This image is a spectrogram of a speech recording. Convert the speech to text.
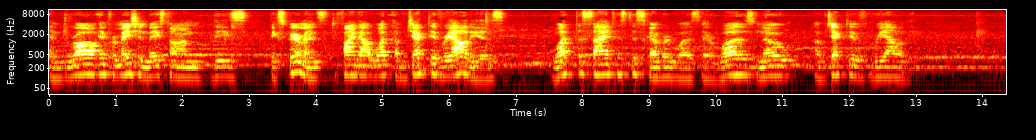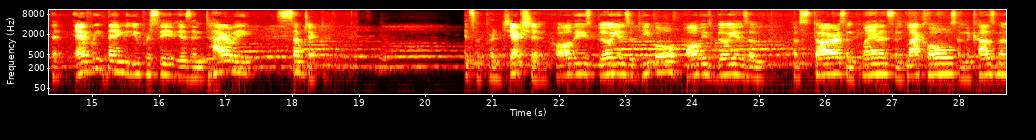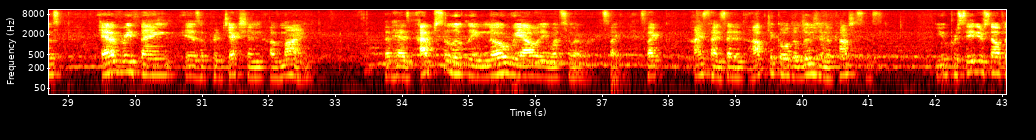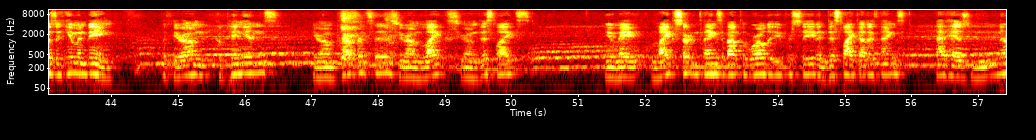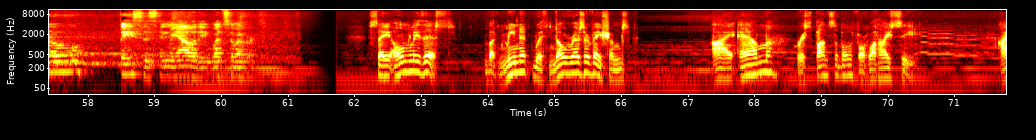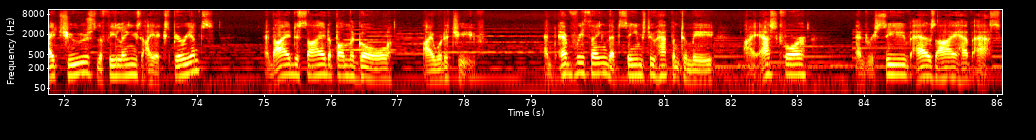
and draw information based on these experiments to find out what objective reality is, what the scientists discovered was there was no objective reality. That everything that you perceive is entirely subjective. It's a projection. All these billions of people, all these billions of, of stars and planets and black holes and the cosmos, everything is a projection of mind that has absolutely no reality whatsoever. It's like, it's like Einstein said, an optical delusion of consciousness. You perceive yourself as a human being with your own opinions, your own preferences, your own likes, your own dislikes. You may like certain things about the world that you perceive and dislike other things. That has no basis in reality whatsoever. Say only this, but mean it with no reservations. I am responsible for what I see. I choose the feelings I experience, and I decide upon the goal I would achieve. And everything that seems to happen to me, I ask for and receive as I have asked.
